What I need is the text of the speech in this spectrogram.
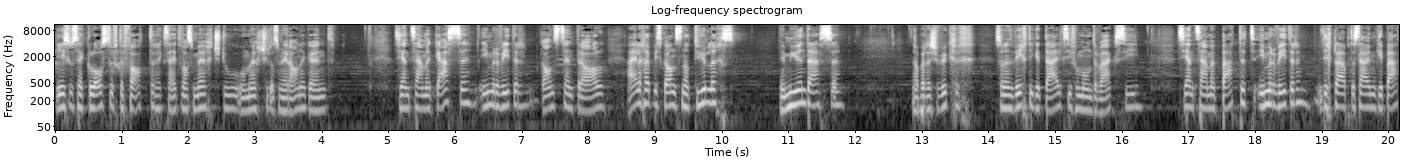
Jesus hat gelost auf den Vater, hat gesagt, was möchtest du? Wo möchtest du, dass wir hingehen? Sie haben zusammen gegessen, immer wieder, ganz zentral. Eigentlich etwas ganz Natürliches. Wir müssen essen. Aber das ist wirklich so ein wichtiger Teil vom Unterwegssein. Sie haben zusammen gebetet, immer wieder. Und ich glaube, dass auch im Gebet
